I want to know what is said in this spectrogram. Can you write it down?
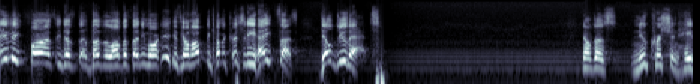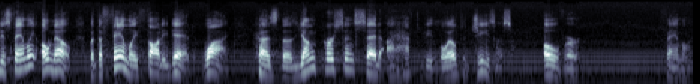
anything for us. He just doesn't love us anymore. He's gone off become a christian. He hates us. They'll do that now does new christian hate his family oh no but the family thought he did. Why? Because the young person said, I have to be loyal to Jesus over family.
